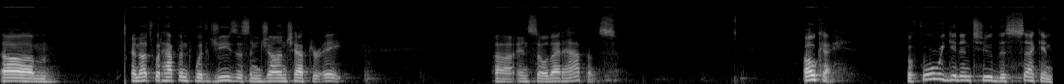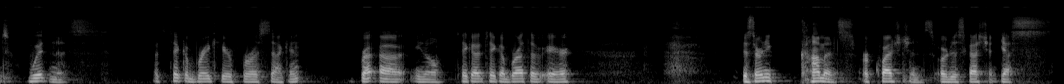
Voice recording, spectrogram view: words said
Um, and that's what happened with Jesus in John chapter 8. Uh, and so that happens. Okay, before we get into the second witness, let's take a break here for a second. Bre- uh, you know, take a, take a breath of air. Is there any comments or questions or discussion? Yes.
